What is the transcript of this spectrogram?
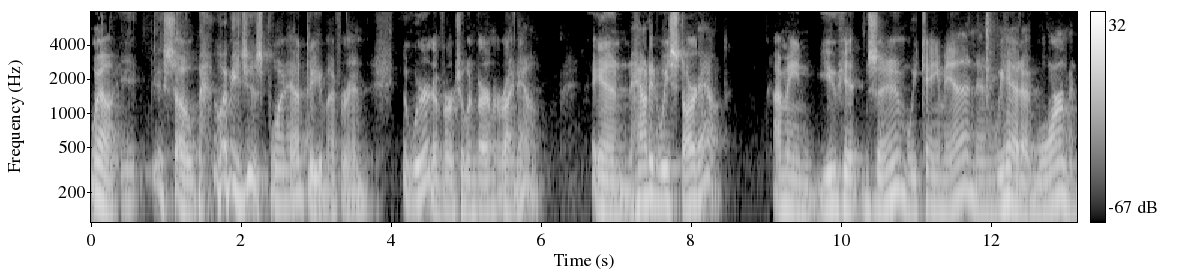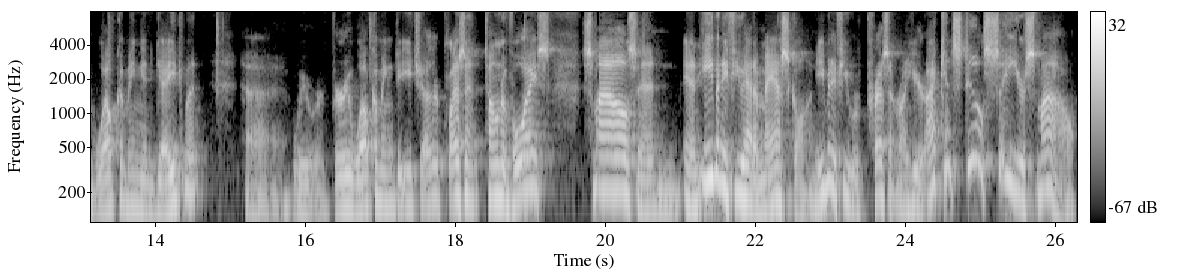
Well, so let me just point out to you, my friend, that we're in a virtual environment right now. And how did we start out? I mean, you hit Zoom, we came in and we had a warm and welcoming engagement. Uh, we were very welcoming to each other, pleasant tone of voice smiles and and even if you had a mask on even if you were present right here i can still see your smile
